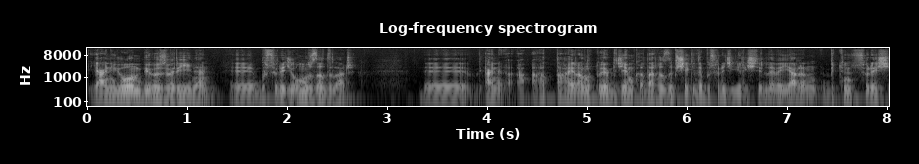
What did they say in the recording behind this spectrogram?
yani yoğun bir özveriyle e, bu süreci omuzladılar. E, yani ha- hatta hayranlık duyabileceğim kadar hızlı bir şekilde bu süreci geliştirildi ve yarın bütün süreç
